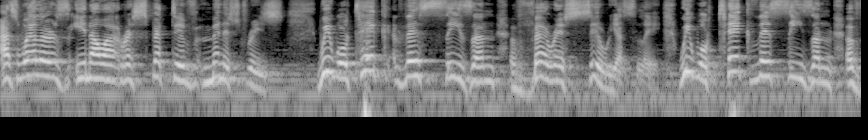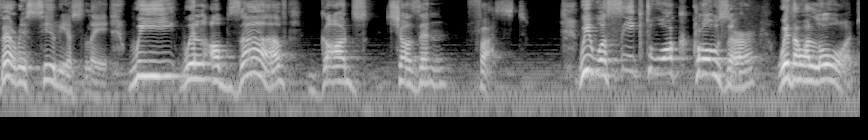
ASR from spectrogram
as well as in our respective ministries, we will take this season very seriously. We will take this season very seriously. We will observe God's chosen fast. We will seek to walk closer with our Lord.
